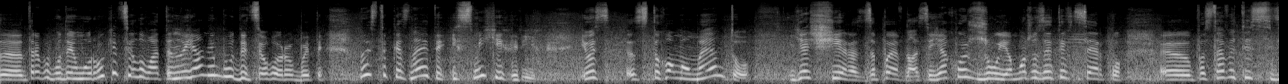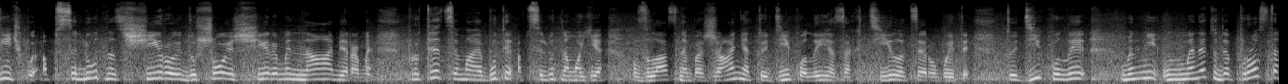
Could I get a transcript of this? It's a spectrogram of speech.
е, треба буде йому руки цілувати, ну я не буду цього робити. Ну ось таке, знаєте, і сміх, і гріх. І ось з того моменту я ще раз запевнилася, я ходжу, я можу зайти в церкву, е, поставити свічку абсолютно з щирою душою, з щирими намірами. Проте це має бути абсолютно моє власне бажання тоді, коли я захотіла це робити. Тоді, коли мені мене туди просто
